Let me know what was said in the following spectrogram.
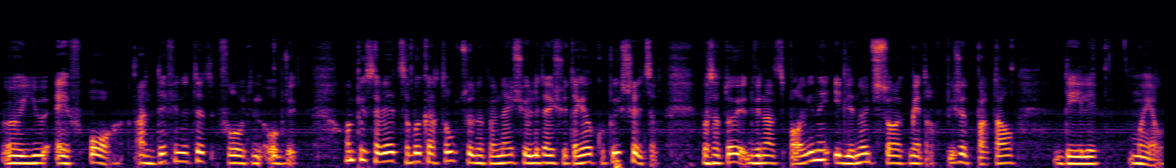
э, UFO – Undefined Floating Object. Он представляет собой конструкцию, напоминающую летающую тарелку пришельцев, высотой 12,5 и длиной 40 метров, пишет портал Daily Mail.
